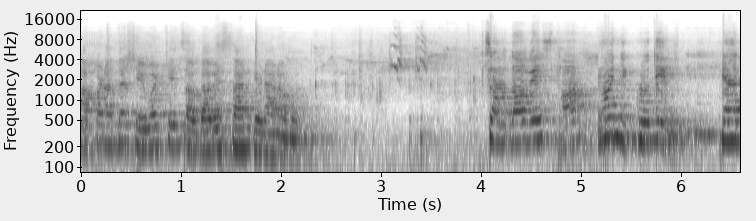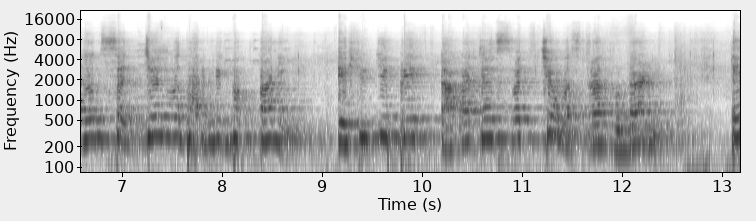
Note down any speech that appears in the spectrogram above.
आपण आता शेवटचे चौदावे स्थान घेणार आहोत. चौदावे स्थान व निकोदेम. या दोन सज्जन व धार्मिक भक्तांनी येशूचे प्रेत टाकाच्या स्वच्छ वस्त्रात गुंडाळले. ते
